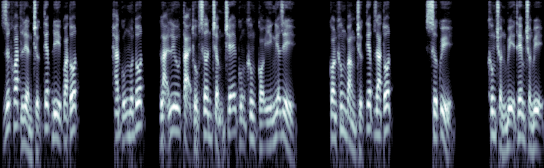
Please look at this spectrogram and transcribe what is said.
dứt khoát liền trực tiếp đi qua tốt. Hắn cũng muốn tốt, lại lưu tại thục sơn chậm trễ cũng không có ý nghĩa gì. Còn không bằng trực tiếp ra tốt. Sư quỷ, không chuẩn bị thêm chuẩn bị.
